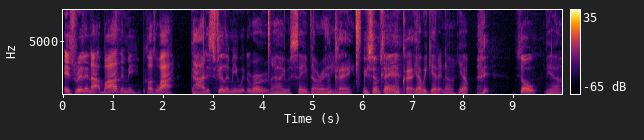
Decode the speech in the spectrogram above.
it's really not bothering me because why? God is filling me with the word. Ah, he was saved already. Okay. You see what I'm saying? Okay. Yeah, we get it now. Yep. So Yeah.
